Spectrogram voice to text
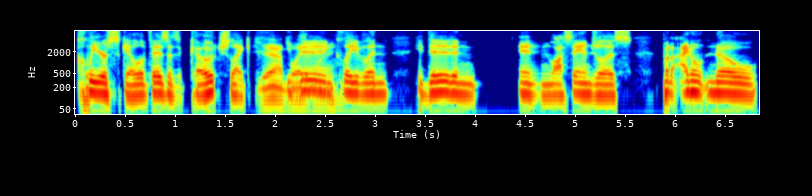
clear skill of his as a coach, like Yeah, he did it in Cleveland. He did it in in Los Angeles, but I don't know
